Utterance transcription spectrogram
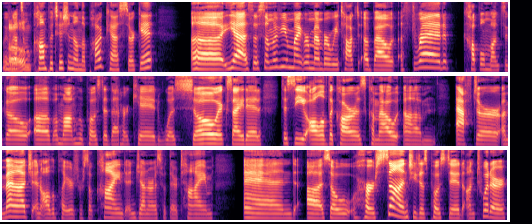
We've got Oh? some competition on the podcast circuit. Uh, yeah. So some of you might remember we talked about a thread a couple months ago of a mom who posted that her kid was so excited to see all of the cars come out um, after a match, and all the players were so kind and generous with their time. And uh, so her son, she just posted on Twitter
